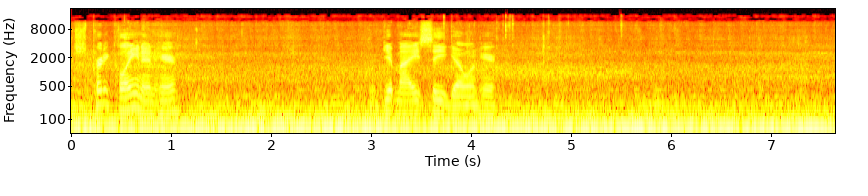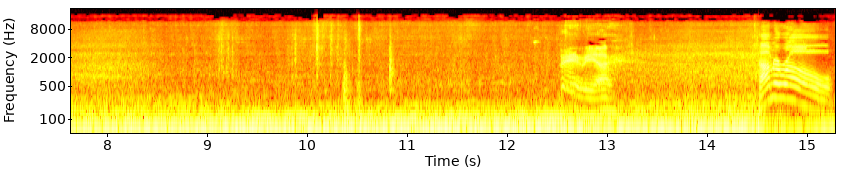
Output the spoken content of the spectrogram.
it's pretty clean in here. Get my AC going here. There we are. Time to roll.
